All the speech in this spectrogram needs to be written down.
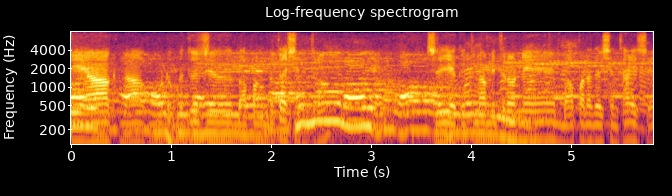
બે આંખ, નાક, મોઢું બધું જ બાપાનું બતાવશે મિત્રો. જોઈએ કેટલા મિત્રોને બાપાના દર્શન થાય છે.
